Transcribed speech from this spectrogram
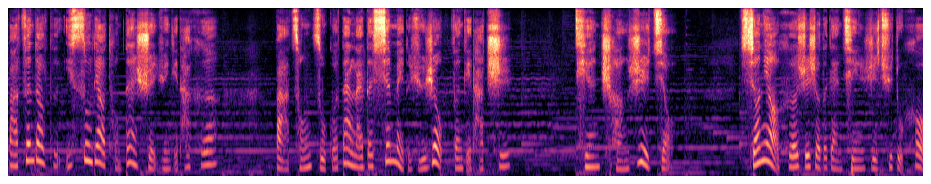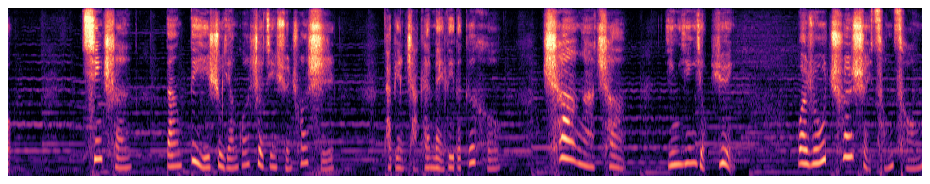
把分到的一塑料桶淡水匀给它喝，把从祖国带来的鲜美的鱼肉分给它吃。天长日久。小鸟和水手的感情日趋笃厚。清晨，当第一束阳光射进舷窗时，它便敞开美丽的歌喉，唱啊唱，音音有韵，宛如春水淙淙。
